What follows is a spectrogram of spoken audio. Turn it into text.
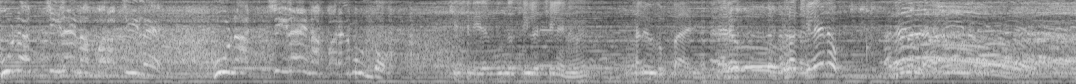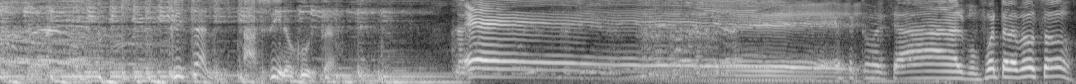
Una chilena para Chile. Una chilena para el mundo. ¿Qué sería del mundo sin los chilenos, eh? Salud, compadre. Salud. ¿Los chilenos? Cristal, así nos gusta. ¡Eh! Comercial. Pues fuerte el aplauso.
